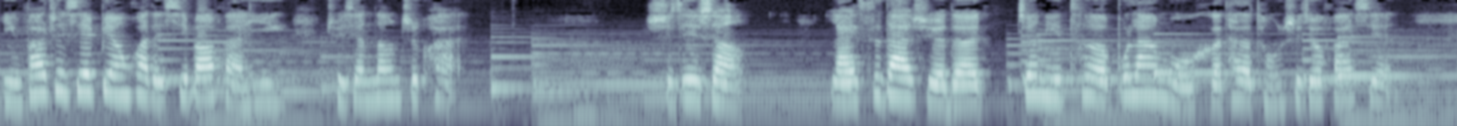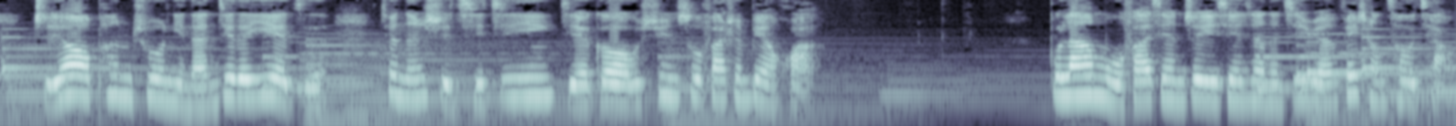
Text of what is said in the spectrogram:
引发这些变化的细胞反应却相当之快。实际上，莱斯大学的珍妮特·布拉姆和他的同事就发现，只要碰触拟南芥的叶子，就能使其基因结构迅速发生变化。布拉姆发现这一现象的机缘非常凑巧。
